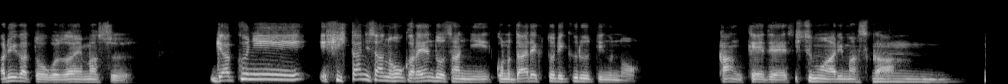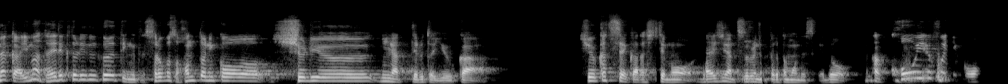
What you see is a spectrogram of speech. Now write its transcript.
ありがとうございます。逆に、ひ谷さんの方から遠藤さんに、このダイレクトリクルーティングの関係で質問ありますか、うんなんか今、ダイレクトリクルーティングってそれこそ本当にこう、主流になってるというか、就活生からしても大事なツールになってると思うんですけど、なんかこういうふうにこう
